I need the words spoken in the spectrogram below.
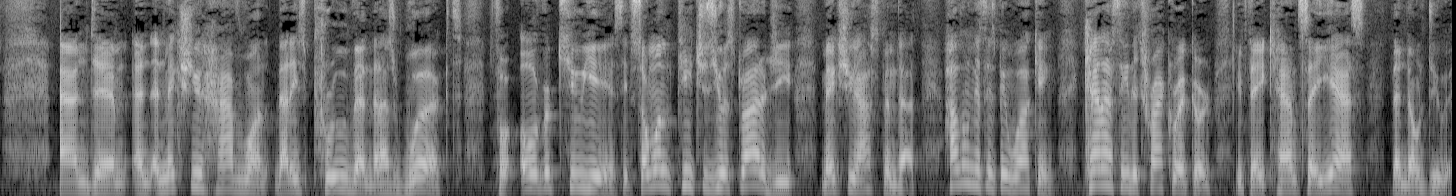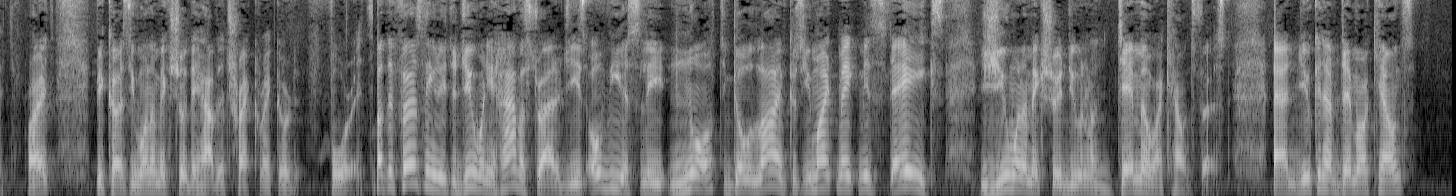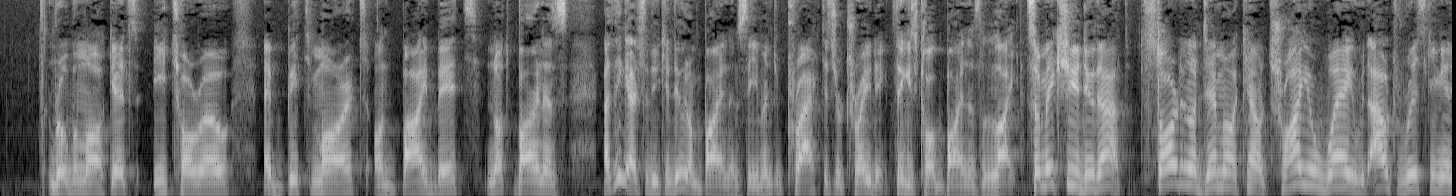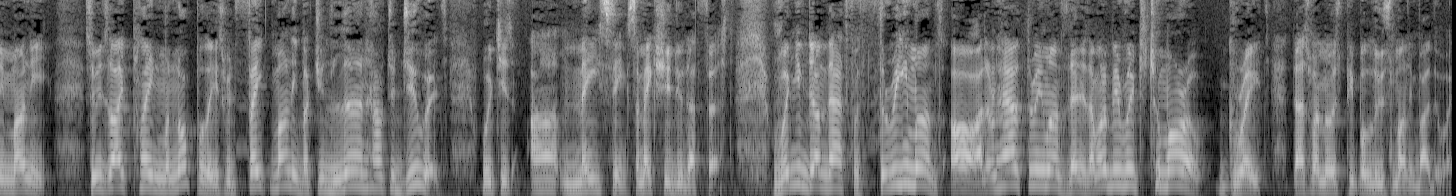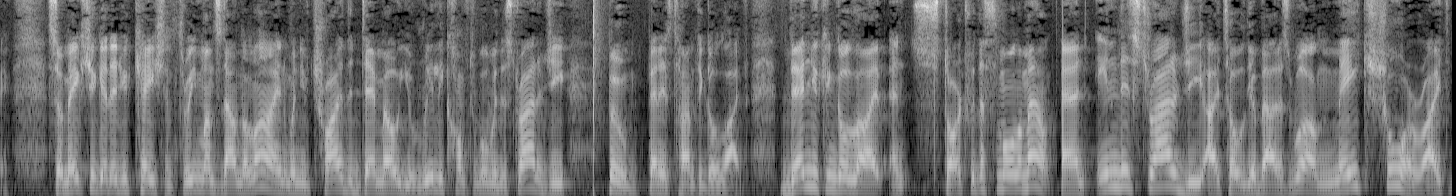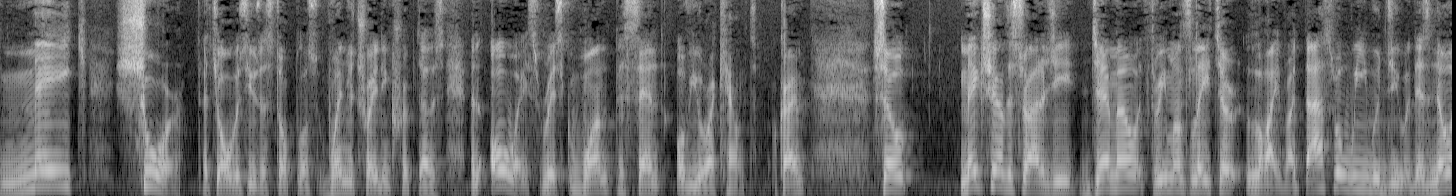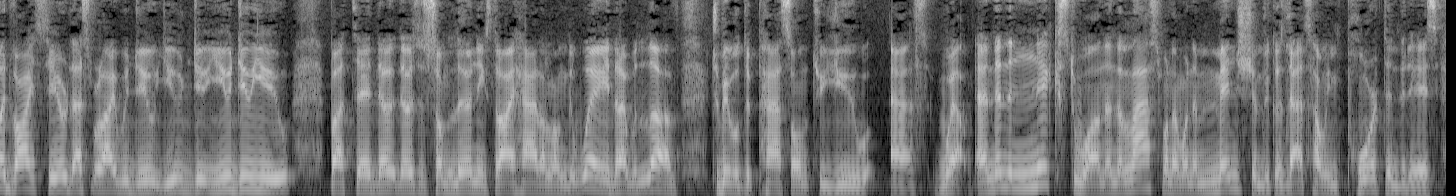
And, um, and, and make sure you have one that is proven, that has worked for over two years. If someone teaches you a strategy, make sure you ask them that. How long has this been working? Can I see the track record? If they can't say yes, then don't do it, right? Because you want to make sure they have the track record for it. But the first thing you need to do when you have a strategy is obviously not go live because you might make mistakes. You want to make sure you do it on a demo account first. And you can have demo accounts RoboMarkets, eToro, a Bitmart on Bybit, not Binance. I think actually you can do it on Binance even to practice your trading. I think it's called Binance Lite. So make sure you do that. Start on a demo account. Try your way without risking any money. So it's like playing Monopolies with fake money, but you learn how to do it, which is amazing. So make sure you do that first. When you've done that for three months, oh, I don't have three months, Dennis. I want to be rich tomorrow. Great. That's why most people lose money, by the way. So make sure you get education. Three months down the line, when you've tried the demo, you're really comfortable with the strategy, boom, then it's time to go live. Then you can go live and start with a small amount. And in this strategy I told you about as well, make sure, right? Make sure that you always use a stop loss when you're trading cryptos and always risk 1% of your account. Okay? So Make sure you have the strategy, demo, three months later, live, right? That's what we would do. There's no advice here. That's what I would do. You do you. Do you but uh, th- those are some learnings that I had along the way that I would love to be able to pass on to you as well. And then the next one and the last one I want to mention because that's how important it is,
